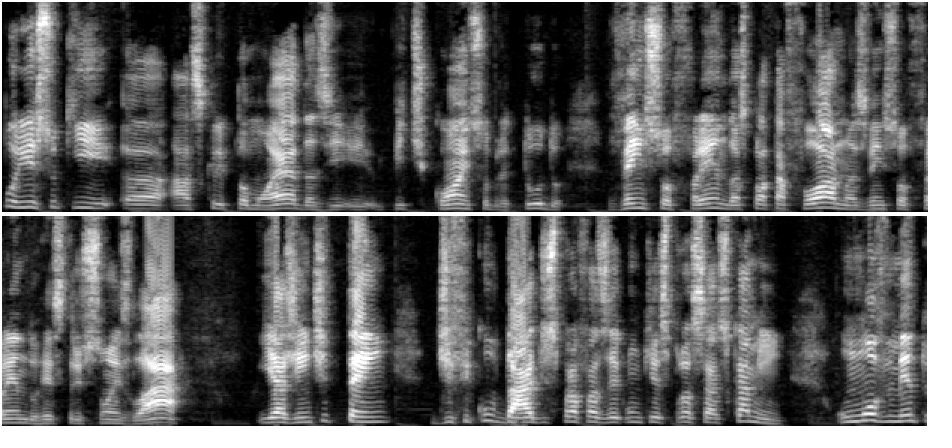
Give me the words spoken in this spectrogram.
Por isso que uh, as criptomoedas e Bitcoin, sobretudo, vêm sofrendo, as plataformas vêm sofrendo restrições lá, e a gente tem dificuldades para fazer com que esse processo caminhe. Um movimento,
